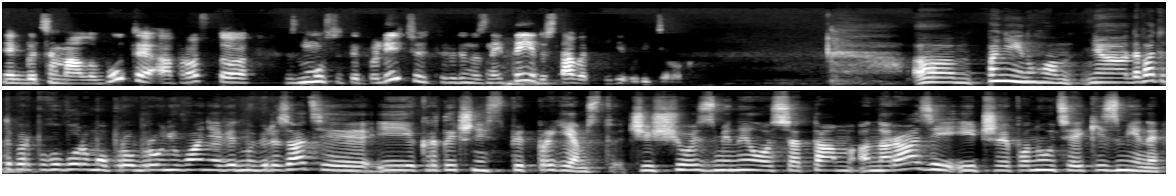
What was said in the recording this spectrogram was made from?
якби це мало бути, а просто змусити поліцію цю людину знайти і доставити її у відділок. Е, Пані Інго, е, давайте тепер поговоримо про бронювання від мобілізації і критичність підприємств. Чи щось змінилося там наразі, і чи плануються якісь зміни?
